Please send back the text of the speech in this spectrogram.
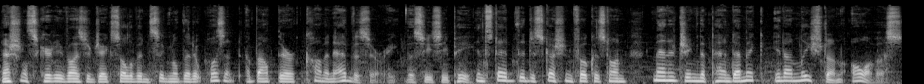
National Security Advisor Jake Sullivan signaled that it wasn't about their common adversary, the CCP. Instead, the discussion focused on managing the pandemic it unleashed on all of us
